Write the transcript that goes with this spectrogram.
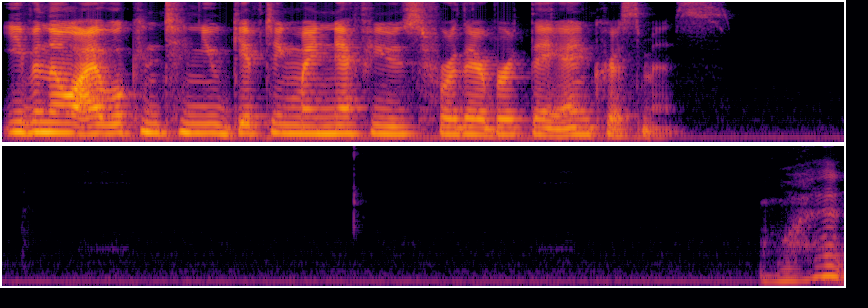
even though I will continue gifting my nephews for their birthday and Christmas? What?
